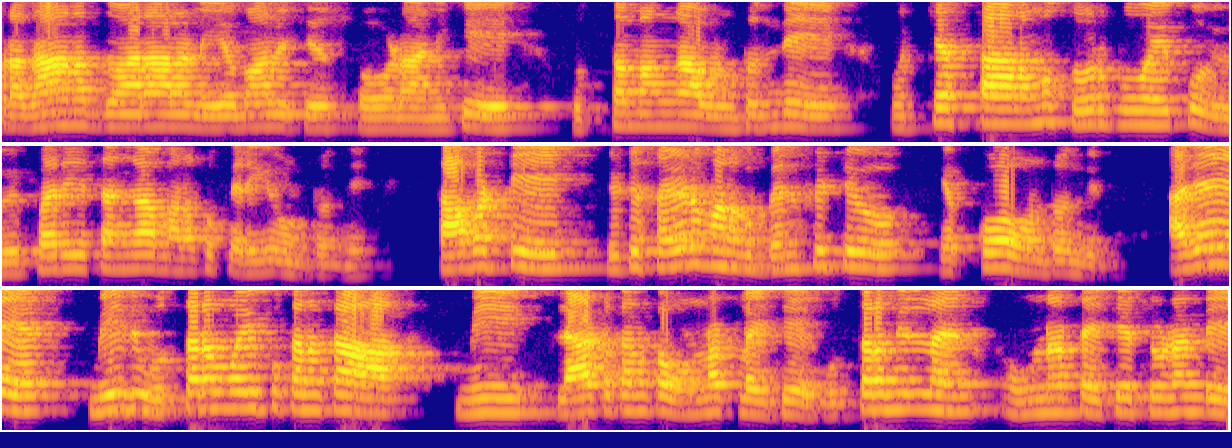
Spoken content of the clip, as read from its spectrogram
ప్రధాన ద్వారాల నియమాలు చేసుకోవడానికి ఉత్తమంగా ఉంటుంది. ఉచ్చస్థానము తూర్పు వైపు విపరీతంగా మనకు పెరిగి ఉంటుంది. కాబట్టి ఇటు సైడ్ మనకు బెనిఫిట్ ఎక్కువ ఉంటుంది. అదే మీది ఉత్తరం వైపు కనుక మీ ఫ్లాట్ కనుక ఉన్నట్లయితే ఉత్తరం ఇల్లు ఉన్నట్లయితే చూడండి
